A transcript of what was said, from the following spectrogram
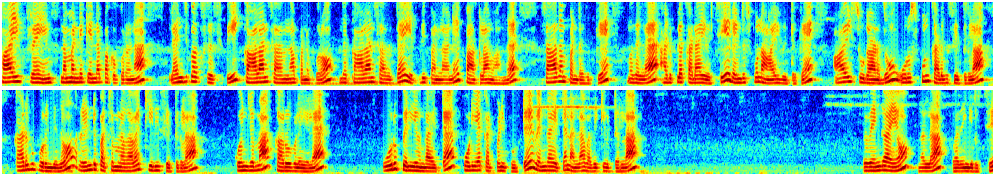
Hi friends நம்ம இன்றைக்கி என்ன பார்க்க போகிறோன்னா லஞ்ச் பாக்ஸ் ரெசிபி காளான் சாதம் தான் பண்ண போகிறோம் இந்த காளான் சாதத்தை எப்படி பண்ணலான்னு பார்க்கலாம் வாங்க. சாதம் பண்ணுறதுக்கு முதல்ல அடுப்பில் கடாய் வச்சு ரெண்டு ஸ்பூன் ஆயில் விட்டுருக்கேன். ஆயில் சூடானதும் ஒரு ஸ்பூன் கடுகு சேர்த்துக்கலாம். கடுகு பொரிஞ்சதும் ரெண்டு பச்சை மிளகாவை கீரி சேர்த்துக்கலாம். கொஞ்சமாக கருவேப்பிலையில் ஒரு பெரிய வெங்காயத்தை பொடியாக கட் பண்ணி போட்டு வெங்காயத்தை நல்லா வதக்கி விட்டுடலாம். இப்போ வெங்காயம் நல்லா வதங்கிருச்சு.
